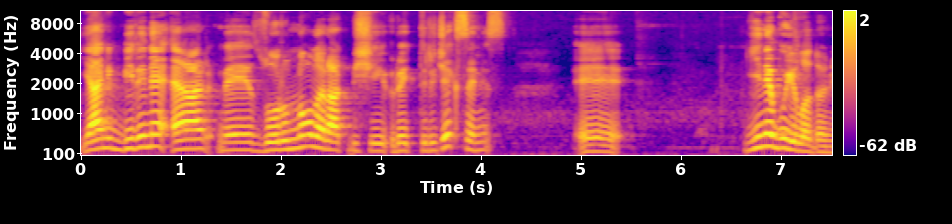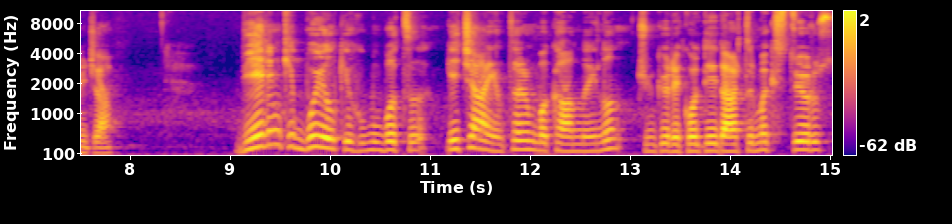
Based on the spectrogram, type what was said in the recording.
Yani birine eğer e, zorunlu olarak bir şeyi ürettirecekseniz e, yine bu yıla döneceğim. Diyelim ki bu yılki hububatı geçen yıl Tarım Bakanlığı'nın çünkü rekolteyi de arttırmak istiyoruz.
